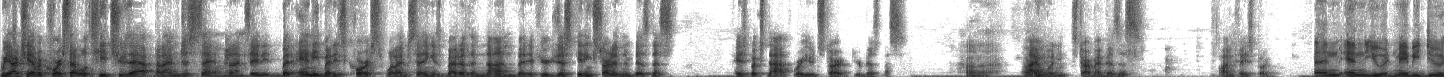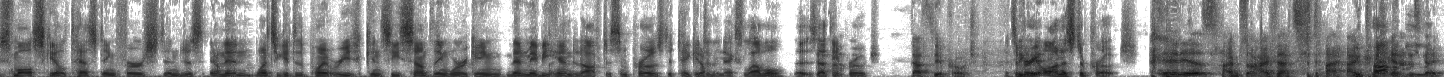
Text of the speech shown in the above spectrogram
we actually have a course that will teach you that, but I'm just saying, but I'm saying, but anybody's course, what I'm saying is better than none. But if you're just getting started in business, Facebook's not where you'd start your business. Huh. All I wouldn't start my business on Facebook. and and you would maybe do a small scale testing first and just and then once you get to the point where you can see something working then maybe hand it off to some pros to take it Yep. to the next level is that the approach That's the approach. it's a very honest approach It is. I'm sorry. That's I, I You try to- probably would-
